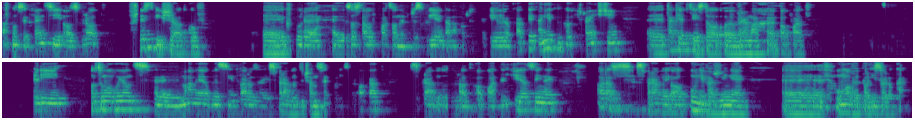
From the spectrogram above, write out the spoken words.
a w konsekwencji o zwrot wszystkich środków, które zostały wpłacone przez klienta na poczet takiej lokaty, a nie tylko ich części, tak jak jest to w ramach opłat Czyli podsumowując, e, mamy obecnie dwa rodzaje spraw dotyczące polisy lokat, sprawy o zwrot opłat likwidacyjnych oraz sprawy o unieważnienie e, umowy polisolokaty.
